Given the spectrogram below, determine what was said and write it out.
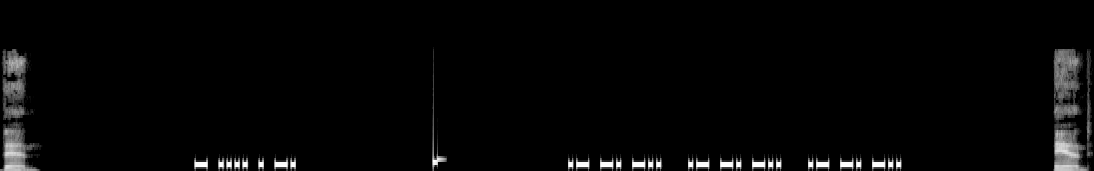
Then. And.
